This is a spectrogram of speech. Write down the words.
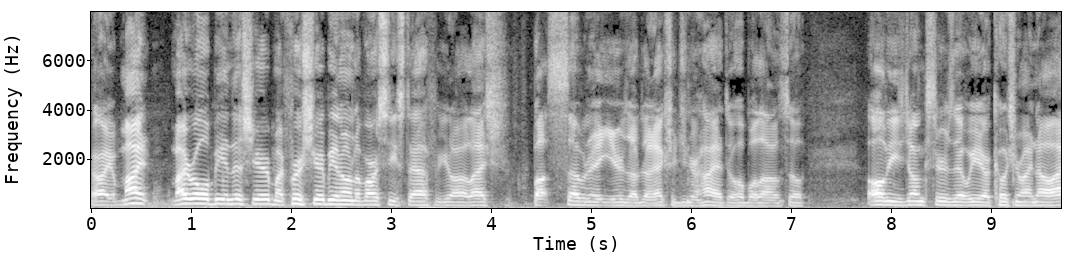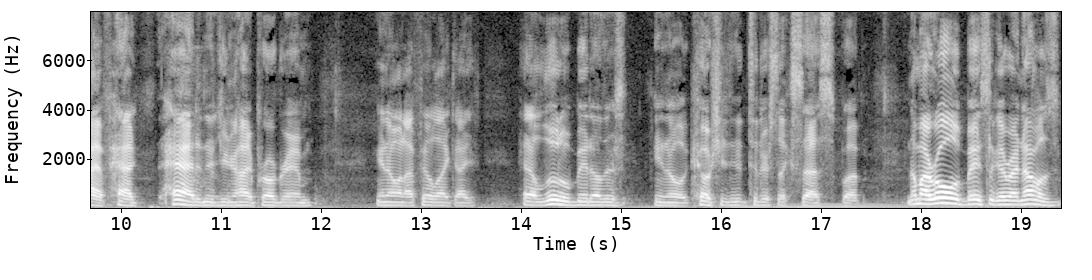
all right. My my role being this year, my first year being on the varsity staff. You know, last about seven or eight years I've done actually junior high at the Hobo Lounge. So all these youngsters that we are coaching right now, I have had had in the junior high program. You know, and I feel like I had a little bit of their, you know, coaching to their success. But you my role basically right now is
